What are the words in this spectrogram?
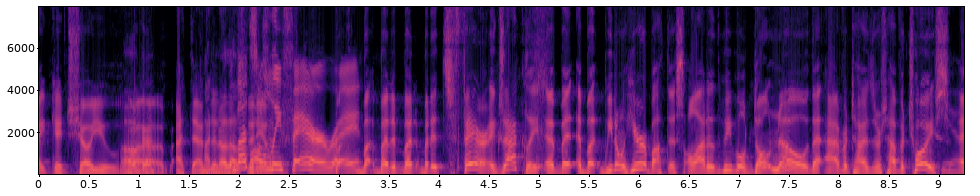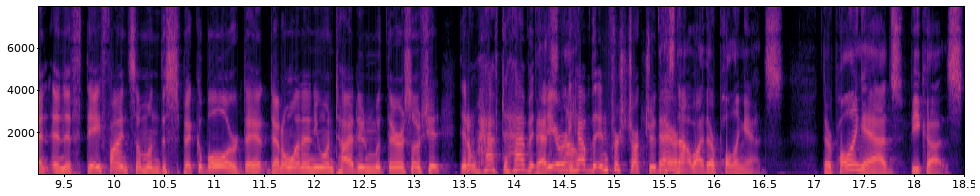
I could show you uh, okay. uh, at the end of this That's video. only fair, right? But, but but but it's fair, exactly. Uh, but but we don't hear about this. A lot of the people don't know that advertisers have a choice, yeah. and and if they find someone despicable or they, they don't want anyone tied in with their associate, they don't have to have it. That's they already not, have the infrastructure there. That's not why they're pulling ads. They're pulling ads because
